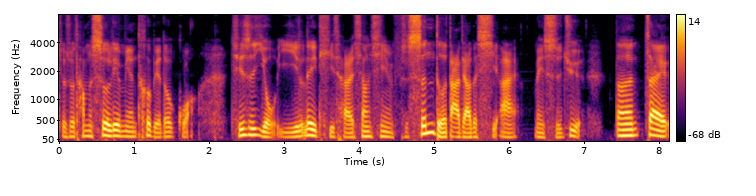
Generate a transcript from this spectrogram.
就是他们涉猎面特别的广，其实有一类题材，相信深得大家的喜爱，美食剧。当然，在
